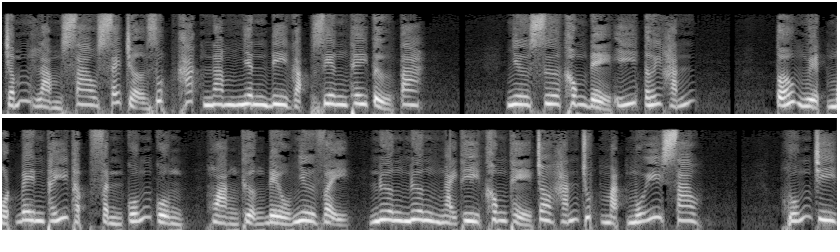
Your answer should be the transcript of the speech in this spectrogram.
Chấm làm sao sẽ trợ giúp khác nam nhân đi gặp riêng thây tử ta. Như xưa không để ý tới hắn. Tố Nguyệt một bên thấy thập phần cuống cuồng, hoàng thượng đều như vậy, nương nương ngài thì không thể cho hắn chút mặt mũi sao. huống chi,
